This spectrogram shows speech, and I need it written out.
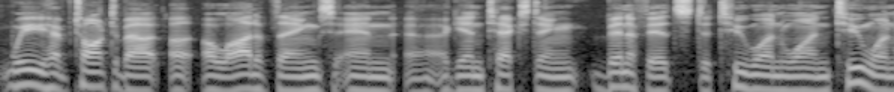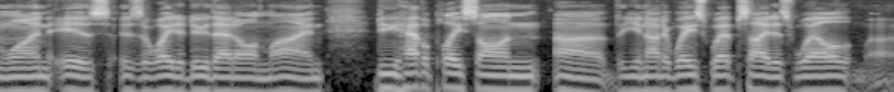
we have talked about a, a lot of things, and uh, again, texting benefits to 211 211 is, is a way to do that online. Do you have a place on uh, the United Way's website as well? Uh,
